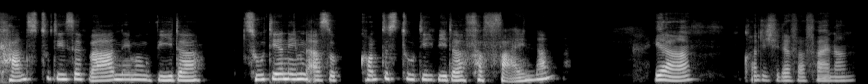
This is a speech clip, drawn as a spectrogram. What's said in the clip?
Kannst du diese Wahrnehmung wieder zu dir nehmen? Also konntest du die wieder verfeinern? Ja, konnte ich wieder verfeinern.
